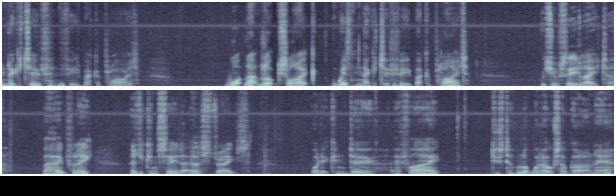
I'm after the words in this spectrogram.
negative feedback applied. What that looks like with negative feedback applied we shall see later. But hopefully as you can see that illustrates what it can do. If I just have a look what else I've got on here.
